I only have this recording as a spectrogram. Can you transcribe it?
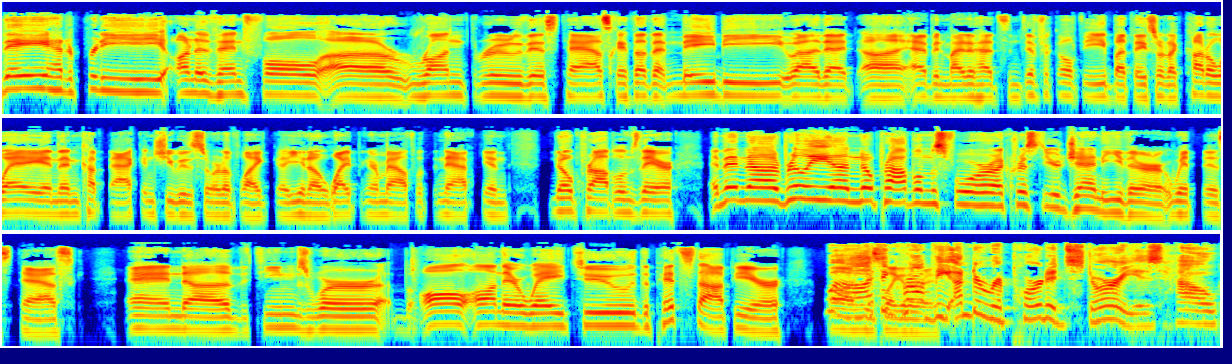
they had a pretty uneventful uh, run through this task. I thought that maybe uh, that uh, Evan might have had some difficulty, but they sort of cut away and then cut back, and she was sort of like, uh, you know, wiping her mouth with the napkin. No problems there. And then uh, really no problems for Kristi or Jen either with this task. And the teams were all on their way to the pit stop here. Well, I think leg of the Rob, race. the underreported story is how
